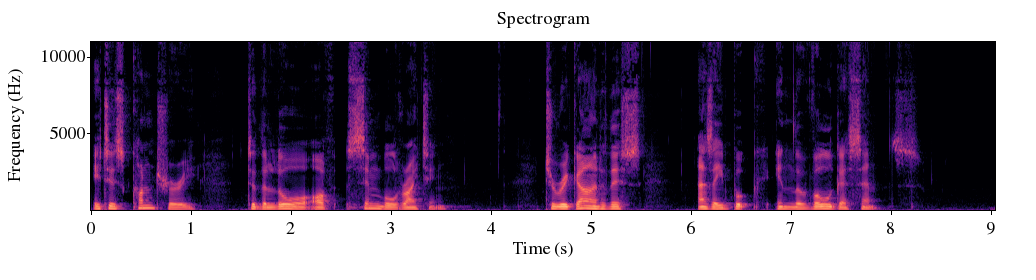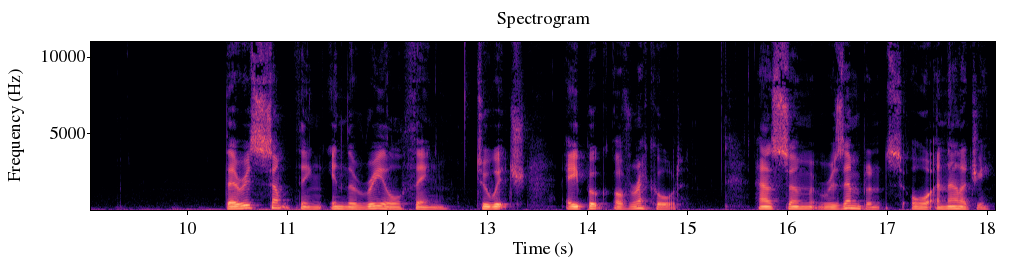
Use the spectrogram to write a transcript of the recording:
It is contrary to the law of symbol writing to regard this as a book in the vulgar sense. There is something in the real thing to which a book of record has some resemblance or analogy.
